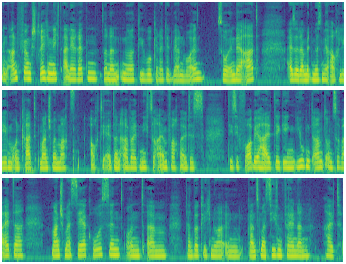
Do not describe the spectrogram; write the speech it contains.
in Anführungsstrichen nicht alle retten, sondern nur die, wo gerettet werden wollen, so in der Art. Also damit müssen wir auch leben und gerade manchmal macht auch die Elternarbeit nicht so einfach, weil das diese Vorbehalte gegen Jugendamt und so weiter manchmal sehr groß sind und ähm, dann wirklich nur in ganz massiven Fällen dann halt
